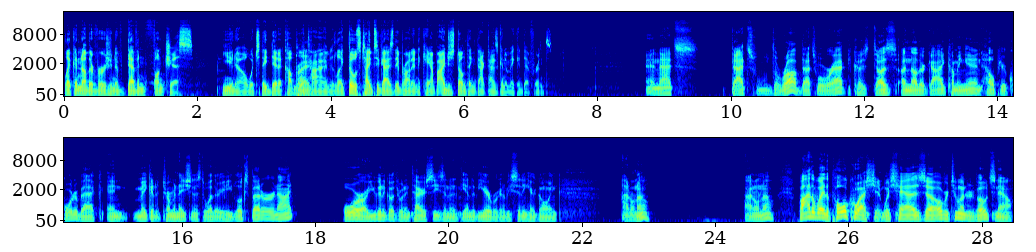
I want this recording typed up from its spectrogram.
like another version of Devin Funchess, you know, which they did a couple Right. of times, like those types of guys they brought into camp, I just don't think that guy's going to make a difference. And that's that's the rub. That's where we're at because does another guy coming in help your quarterback and make a determination as to whether he looks better or not? Or are you going to go through an entire season and at the end of the year we're going to be sitting here going, I don't know. I don't know. By the way, the poll question, which has uh, over 200 votes now,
